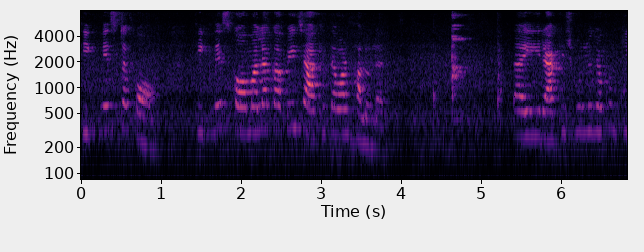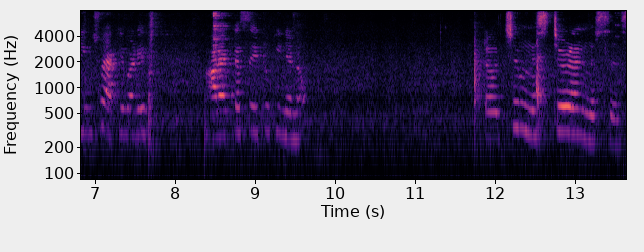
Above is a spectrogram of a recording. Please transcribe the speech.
থিকনেসটা কম। থিকনেস কমওয়ালা কাপেই চা খেতে আমার ভালো লাগে। তাই রাকেশ বলল, যখন কিনছো, একেবারে আর একটা সেটও কিনে নাও। এটা হচ্ছে mister and missus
